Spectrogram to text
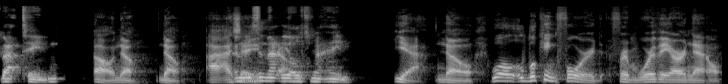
That team. Oh no, no. I, I and say isn't that the ultimate aim? Yeah, no. Well, looking forward from where they are now,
